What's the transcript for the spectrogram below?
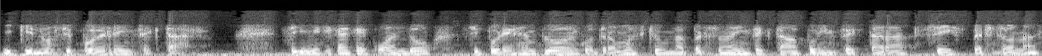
y que no se puede reinfectar. Significa que cuando, si por ejemplo encontramos que una persona infectada puede infectar a seis personas,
